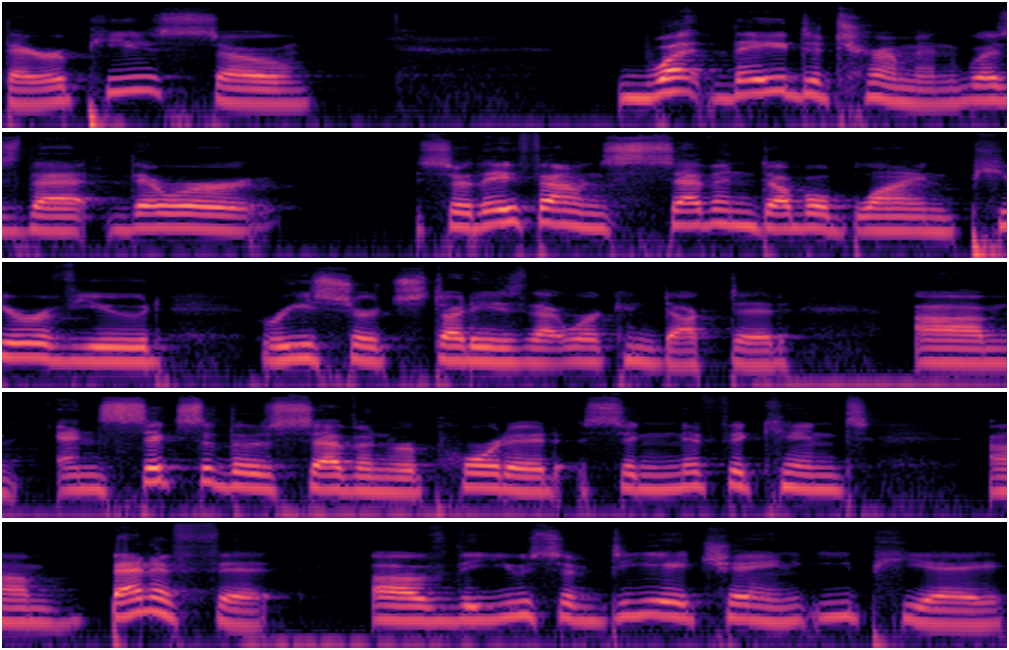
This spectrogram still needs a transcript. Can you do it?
therapies. So what they determined was that there were so they found seven double blind peer reviewed research studies that were conducted um, and six of those seven reported significant um, benefit of the use of DHA and EPA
